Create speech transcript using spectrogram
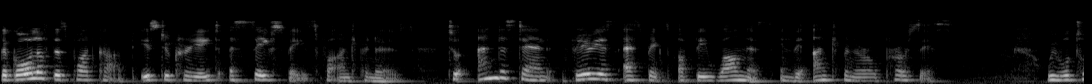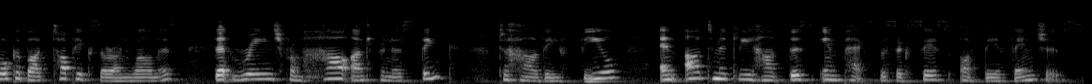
The goal of this podcast is to create a safe space for entrepreneurs to understand various aspects of their wellness in the entrepreneurial process. We will talk about topics around wellness that range from how entrepreneurs think to how they feel and ultimately how this impacts the success of their ventures.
